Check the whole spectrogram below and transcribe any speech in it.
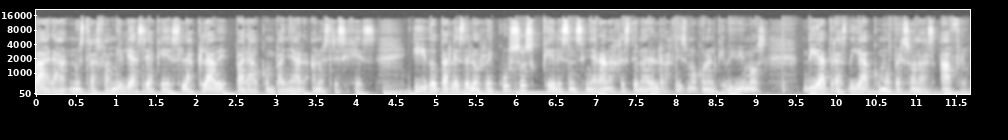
para nuestras familias ya que es la clave para acompañar a nuestros hijos y dotarles de los recursos que les enseñarán a gestionar el racismo con el que vivimos día tras día como personas afro.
